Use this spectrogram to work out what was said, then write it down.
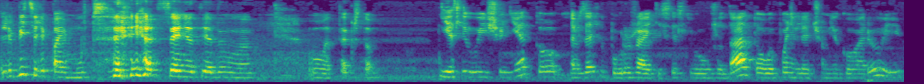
любители поймут и оценят, я думаю. Вот, так что если вы еще нет, то обязательно погружайтесь. Если вы уже да, то вы поняли, о чем я говорю, и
